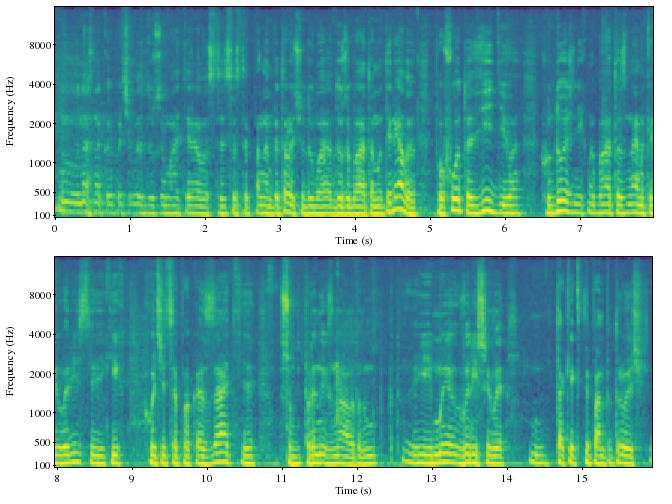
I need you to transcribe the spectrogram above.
Ну, у нас накопичилось дуже матеріалу з Степаном Петровичем, дуже- багато матеріалів по фото, відео, художніх. Ми багато знаємо криворізців, яких хочеться показати, щоб про них знали. І ми вирішили, так як Степан Петрович е,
